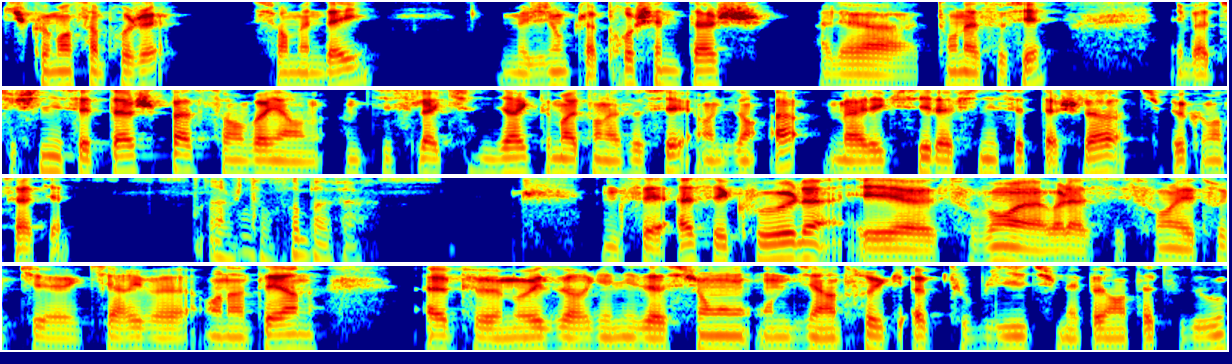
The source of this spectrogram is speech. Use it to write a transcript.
tu commences un projet sur Monday. Imaginons que la prochaine tâche elle est à ton associé et bah tu finis cette tâche, paf, ça envoie un, petit Slack directement à ton associé en disant ah mais Alexis il a fini cette tâche là, tu peux commencer la tienne. Ah putain sympa ça. Donc c'est assez cool et euh, souvent euh, voilà c'est souvent les trucs qui, arrivent en interne. Hop euh, mauvaise organisation, on te dit un truc, hop t'oublies, tu le mets pas dans ta to do.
